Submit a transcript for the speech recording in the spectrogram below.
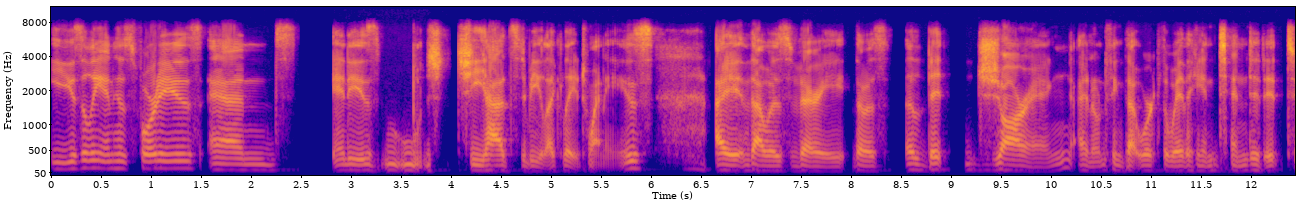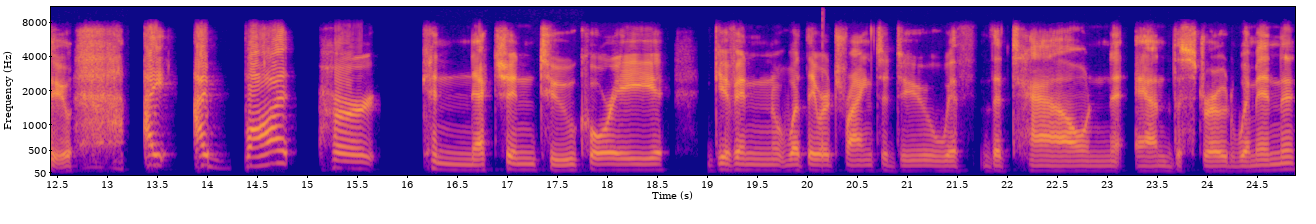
easily in his 40s and Andi's she has to be like late 20s. I that was very that was a bit jarring. I don't think that worked the way that he intended it to. I I bought her connection to Corey given what they were trying to do with the town and the Strode women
